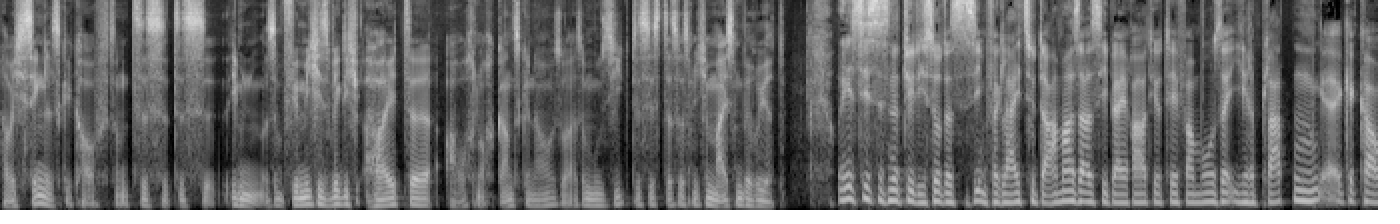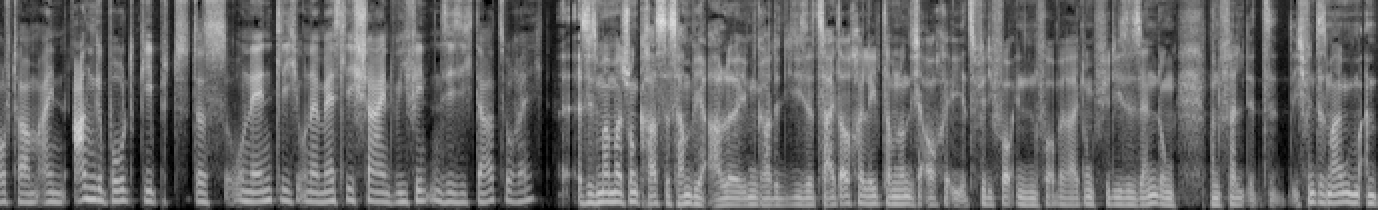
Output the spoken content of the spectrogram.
habe ich Singles gekauft und das, das eben, also für mich ist wirklich heute heute auch noch ganz genauso. Also Musik, das ist das, was mich am meisten berührt. Und jetzt ist es natürlich so, dass es im Vergleich zu damals, als Sie bei Radio TV Moser Ihre Platten äh, gekauft haben, ein Angebot gibt, das unendlich, unermesslich scheint. Wie finden Sie sich da zurecht? Es ist manchmal schon krass, das haben wir alle eben gerade, die diese Zeit auch erlebt haben und ich auch jetzt für die Vor in den Vorbereitungen für diese Sendung. Man ich finde das mal ein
